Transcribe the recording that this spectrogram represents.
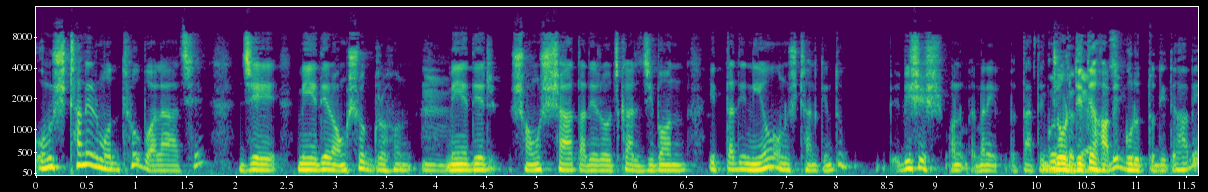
অনুষ্ঠানের মধ্যেও বলা আছে যে মেয়েদের অংশগ্রহণ মেয়েদের সমস্যা তাদের রোজকার জীবন ইত্যাদি নিয়েও অনুষ্ঠান কিন্তু বিশেষ মানে তাতে জোর দিতে হবে গুরুত্ব দিতে হবে।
